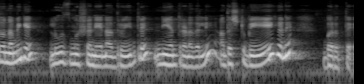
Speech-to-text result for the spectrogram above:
ಸೊ ನಮಗೆ ಲೂಸ್ ಮೋಷನ್ ಏನಾದರೂ ಇದ್ದರೆ ನಿಯಂತ್ರಣದಲ್ಲಿ ಆದಷ್ಟು ಬೇಗನೆ ಬರುತ್ತೆ.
